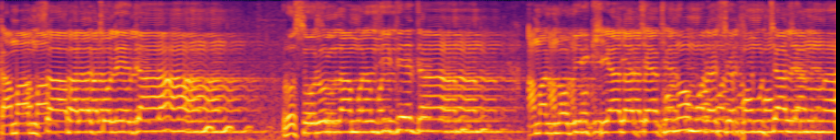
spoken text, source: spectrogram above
তামাম সাহাবারা চলে যান রসুল্লাহ মসজিদে যান। আমার নবীর খেয়াল আছে এখনও ওমর এসে পৌঁছালেন না।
